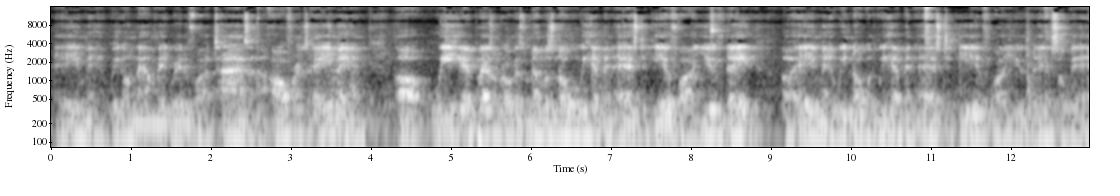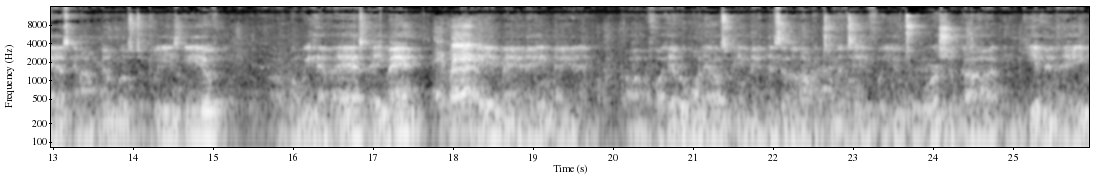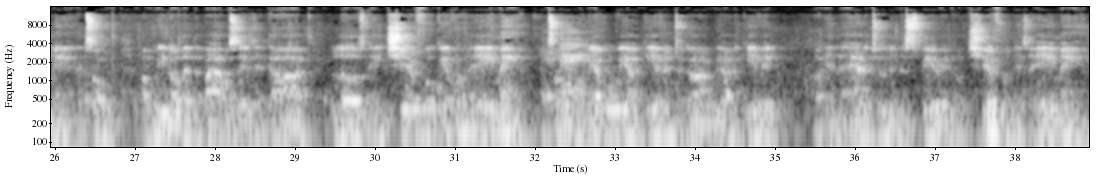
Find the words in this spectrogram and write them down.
Amen. We're going to now make ready for our tithes and our offerings. Amen. Uh, we here Pleasant Grove, as members, know we have been asked to give for our youth day. Uh, amen. We know what we have been asked to give for our youth day, and so we're asking our members to please give uh, what we have asked. Amen. Amen. Amen. Amen. And uh, for everyone else, amen. This is an opportunity for you to worship God in giving. Amen. And so uh, we know that the Bible says that God loves a cheerful giver. Amen. And so whenever we are giving to God, we are to give it uh, in the attitude and the spirit of cheerfulness. Amen.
